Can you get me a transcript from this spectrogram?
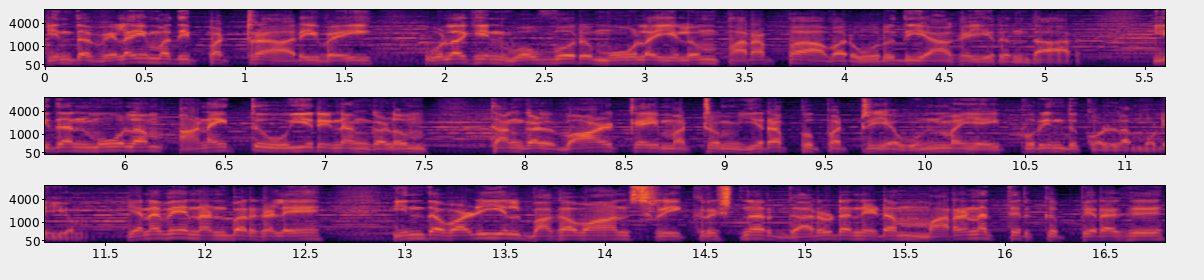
இந்த விலைமதிப்பற்ற அறிவை உலகின் ஒவ்வொரு மூலையிலும் பரப்ப அவர் உறுதியாக இருந்தார். இதன் மூலம் அனைத்து உயிரினங்களும் தங்கள் வாழ்க்கை மற்றும் இறப்பு பற்றிய உண்மையை புரிந்து கொள்ள முடியும். எனவே நண்பர்களே இந்த வழியில் பகவான் ஸ்ரீ கிருஷ்ணர் கருடனிடம் மரணத்திற்கு பிறகு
